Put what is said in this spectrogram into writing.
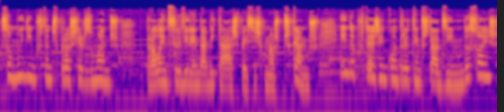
são muito importantes para os seres humanos. Para além de servirem de habitat às espécies que nós pescamos, ainda protegem contra tempestades e inundações,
